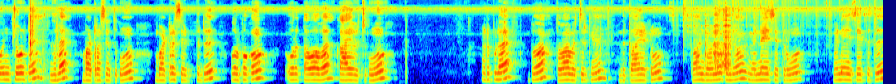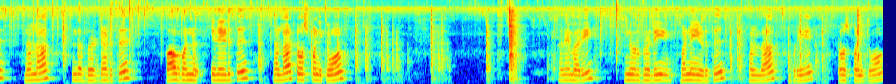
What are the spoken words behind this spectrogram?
கொஞ்சோண்டு இதில் பட்டரை சேர்த்துக்குவோம். பட்டரை சேர்த்துட்டு ஒரு பக்கம் ஒரு தவாவை காய வச்சுக்குவோம். அடுப்பில் இப்போ தவா வச்சுருக்கேன். இது காயட்டும். காஞ்சோடனே கொஞ்சம் வெண்ணெயை சேர்த்துருவோம். வெண்ணெயை சேர்த்துட்டு நல்லா இந்த ப்ரெட் எடுத்து பாவு பண்ணு. இதை எடுத்து நல்லா டோஸ்ட் பண்ணிக்குவோம். அதே மாதிரி இன்னொரு ப்ரெட்டையும் பண்ணையும் எடுத்து நல்லா அப்படியே டோஸ்ட் பண்ணிக்குவோம்.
